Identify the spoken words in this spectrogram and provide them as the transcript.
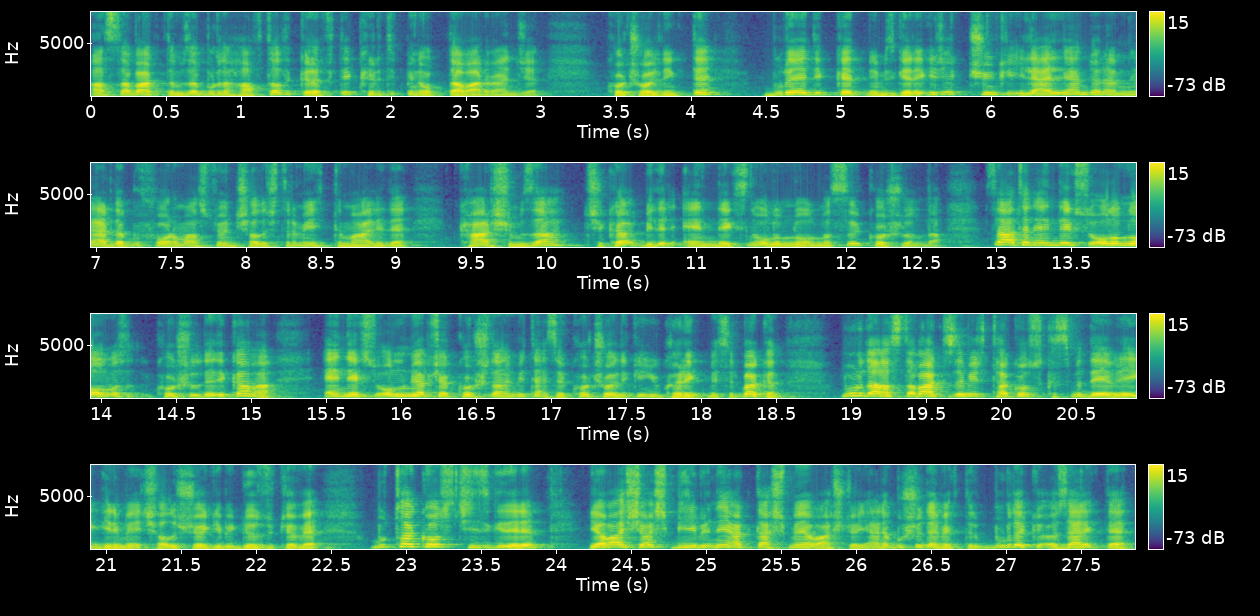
Aslına baktığımızda burada haftalık grafikte kritik bir nokta var bence. Koç Holding'de buraya dikkat etmemiz gerekecek. Çünkü ilerleyen dönemlerde bu formasyon çalıştırma ihtimali de karşımıza çıkabilir. Endeksin olumlu olması koşulunda. Zaten endeksi olumlu olması koşulu dedik ama endeksi olumlu yapacak koşulların bir tanesi Koç Holding'in yukarı gitmesi. Bakın burada aslında baktığınızda bir takos kısmı devreye girmeye çalışıyor gibi gözüküyor ve bu takos çizgileri yavaş yavaş birbirine yaklaşmaya başlıyor. Yani bu şu demektir. Buradaki özellikle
